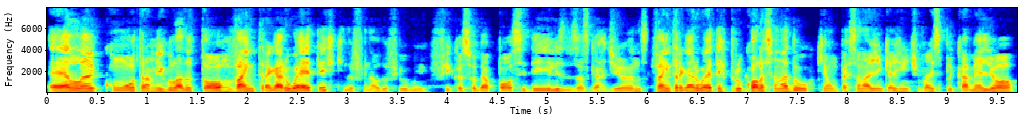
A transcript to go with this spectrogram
ela, com outro amigo lá do Thor, vai entregar o éter, que no final do filme fica sob a posse deles, dos Asgardianos, vai entregar o éter pro colecionador, que é um personagem que a gente vai explicar melhor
